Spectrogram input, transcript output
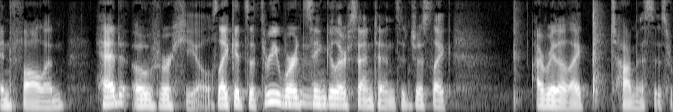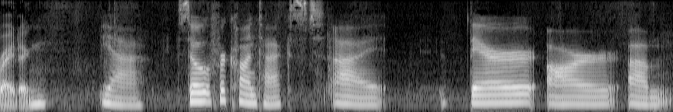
and fallen, head over heels. Like it's a three word singular sentence. And just like, I really like Thomas's writing. Yeah. So, for context, uh, there are um,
